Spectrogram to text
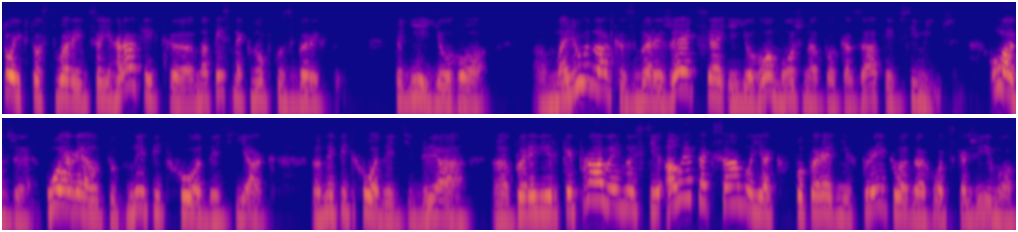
той, хто створив цей графік, е, натисне кнопку Зберегти, тоді його малюнок збережеться і його можна показати всім іншим. Отже, URL тут не підходить як не підходить для е, перевірки правильності, але так само, як в попередніх прикладах, от скажімо,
